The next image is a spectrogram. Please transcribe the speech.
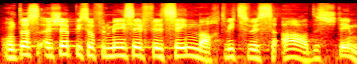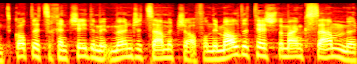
Und das ist etwas, was für mich sehr viel Sinn macht, wie zu wissen, ah, das stimmt, Gott hat sich entschieden, mit Menschen zusammenzuarbeiten. Und im Alten Testament sehen wir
